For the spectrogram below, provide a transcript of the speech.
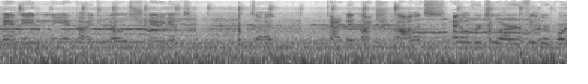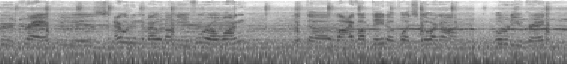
mandate and the anti Trudeau shenanigans. It's a tad bit much. Uh, let's head over to our field reporter Greg, who is out and about on the 401 with the live update of what's going on. Over to you, Craig.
